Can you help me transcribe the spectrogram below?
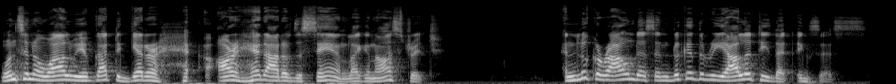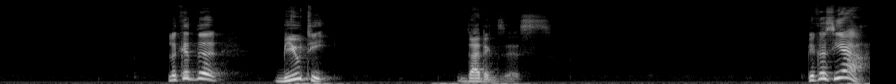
once in a while we have got to get our, our head out of the sand like an ostrich and look around us and look at the reality that exists. Look at the beauty that exists. Because, yeah,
